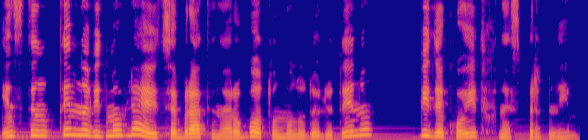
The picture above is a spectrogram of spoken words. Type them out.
інстинктивно відмовляються брати на роботу молоду людину, від якої тхне спиртним.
